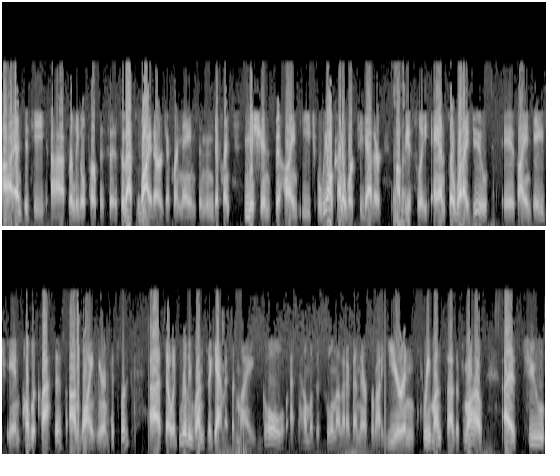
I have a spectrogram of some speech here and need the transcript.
uh, entity uh, for legal purposes. So that's why there are different names and different missions behind each. But we all kind of work together, obviously. And so what I do is I engage in public classes on wine here in Pittsburgh. Uh, so it really runs the gamut. But my goal at the helm of the school, now that I've been there for about a year and three months as of tomorrow, uh, is to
